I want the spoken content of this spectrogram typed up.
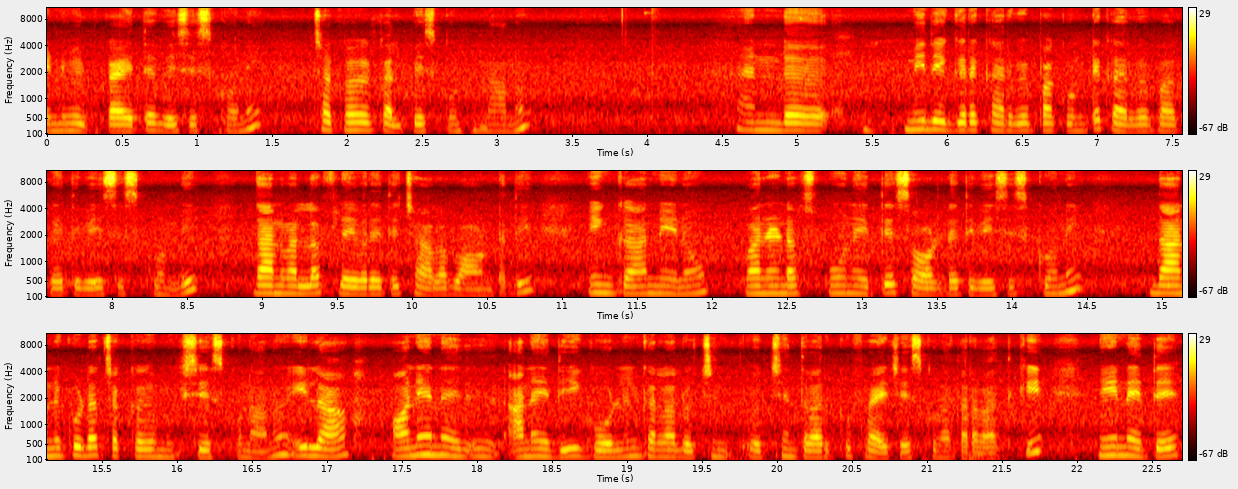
ఎండుమిరపకాయ అయితే వేసేసుకొని చక్కగా కలిపేసుకుంటున్నాను. అండ్ మీ దగ్గర కరివేపాకు ఉంటే కరివేపాకు అయితే వేసేసుకోండి. దానివల్ల ఫ్లేవర్ అయితే చాలా బాగుంటుంది. ఇంకా నేను వన్ అండ్ హాఫ్ స్పూన్ అయితే సాల్ట్ అయితే వేసేసుకొని దాన్ని కూడా చక్కగా మిక్స్ చేసుకున్నాను. ఇలా ఆనియన్ అనేది గోల్డెన్ కలర్ వచ్చి వచ్చేంత వరకు ఫ్రై చేసుకున్న తర్వాతకి నేనైతే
